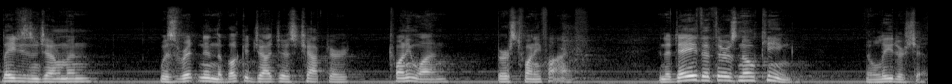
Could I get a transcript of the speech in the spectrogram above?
ladies and gentlemen, was written in the book of Judges, chapter 21, verse 25. In a day that there's no king, no leadership.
